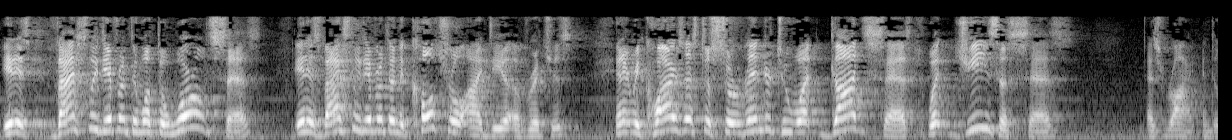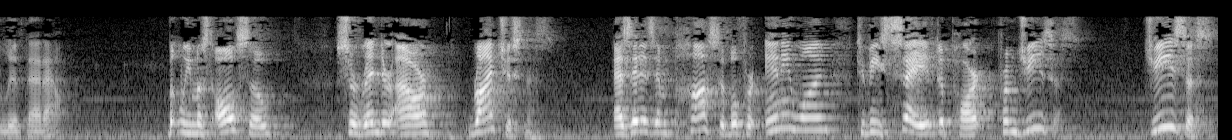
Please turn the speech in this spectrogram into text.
It is vastly different than what the world says. It is vastly different than the cultural idea of riches. And it requires us to surrender to what God says, what Jesus says as right, and to live that out. But we must also surrender our righteousness, as it is impossible for anyone to be saved apart from Jesus. Jesus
